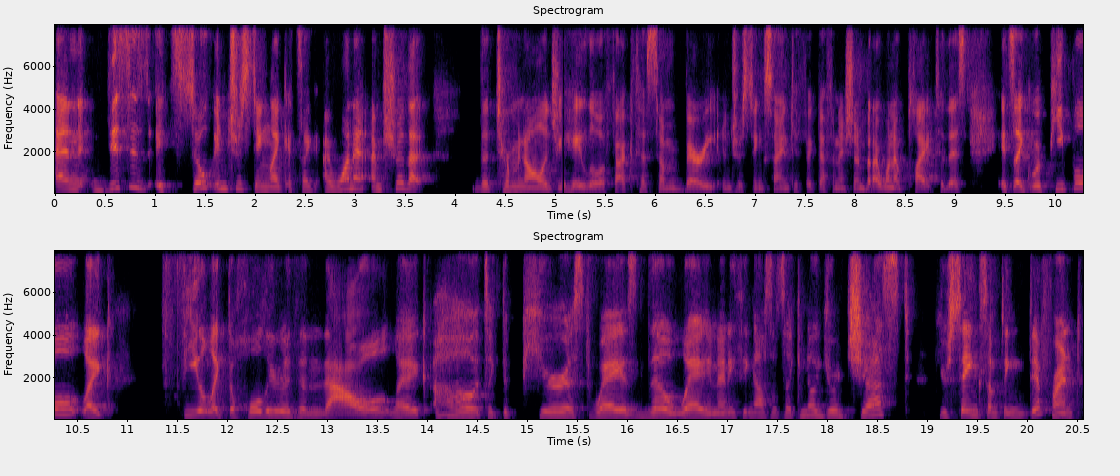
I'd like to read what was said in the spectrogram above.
And this is, it's so interesting. Like, it's like, I want to, I'm sure that the terminology halo effect has some very interesting scientific definition, but I want to apply it to this. It's like where people like, feel like the holier than thou, like, oh, it's like the purest way is the way, and anything else. It's like, no, you're just, you're saying something different,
